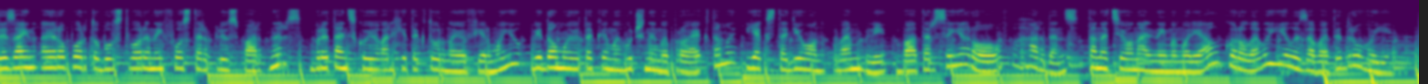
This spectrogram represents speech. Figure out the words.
Дизайн аеропорту був створений Foster Plus Partners, британською архітектурною фірмою, відомою такими гучними проектами, як стадіон Вемблі, Баттерсея Роуф Гарденс та Національний меморіал королеви Єлизавети II.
